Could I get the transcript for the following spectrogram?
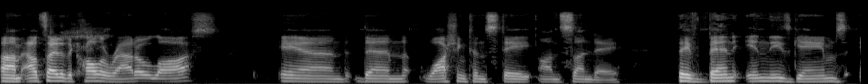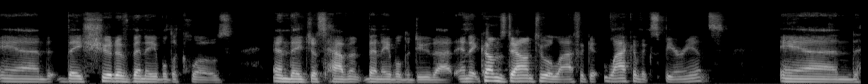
Um, outside of the Colorado loss and then Washington State on Sunday, they've been in these games and they should have been able to close and they just haven't been able to do that and it comes down to a lack of, lack of experience and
